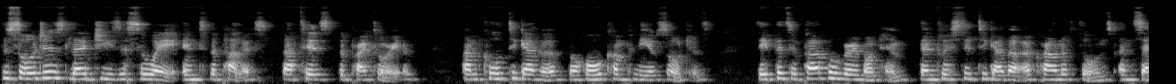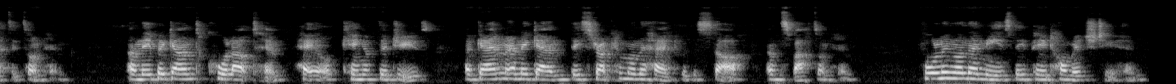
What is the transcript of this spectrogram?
The soldiers led Jesus away into the palace, that is, the praetorium, and called together the whole company of soldiers. They put a purple robe on him, then twisted together a crown of thorns and set it on him. And they began to call out to him, Hail, King of the Jews! Again and again they struck him on the head with a staff and spat on him. Falling on their knees, they paid homage to him.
